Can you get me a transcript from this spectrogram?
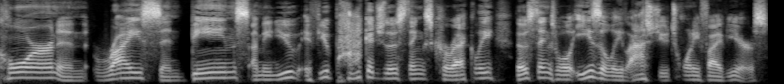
corn and rice and beans. I mean, you if you package those things correctly, those things will easily last you 25 years.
